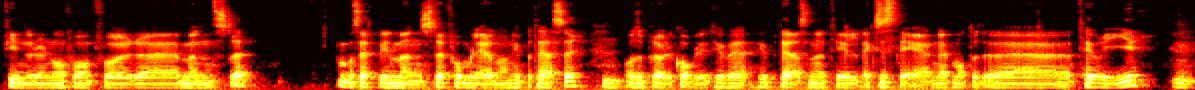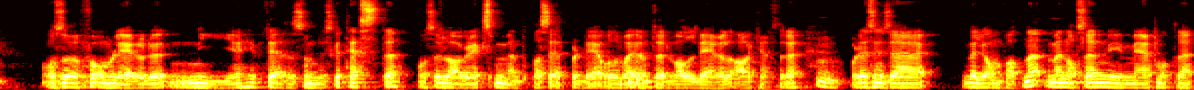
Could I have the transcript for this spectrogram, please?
finner du noen form for mønstre. Basert på mønstre formulerer noen hypoteser, og så prøver du å koble hypotesene til eksisterende måte, teorier. teorier. Og så formulerer du nye hypoteser som du skal teste, og så lager du eksperimenter basert på det, og eventuelt validere eller avkrefte det. Og det syns jeg er veldig omfattende, men også en mye mer på en måte,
